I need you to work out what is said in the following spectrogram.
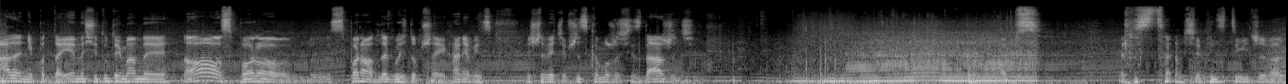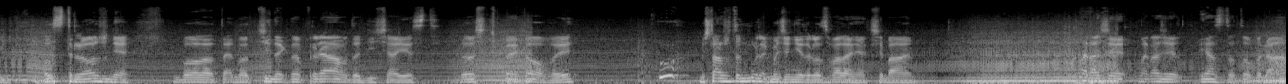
Ale nie poddajemy się. Tutaj mamy, no, sporo, spora odległość do przejechania, więc jeszcze wiecie, wszystko może się zdarzyć. Ops. Rozstaram się między tymi drzewami ostrożnie, bo ten odcinek naprawdę dzisiaj jest dość pechowy. Uh, myślałem, że ten murek będzie nie do rozwalenia, jak się bałem. Na razie, na razie jazda dobra.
